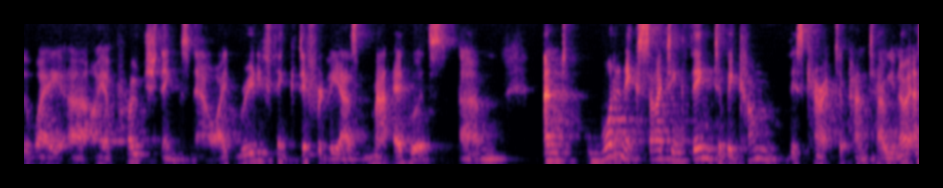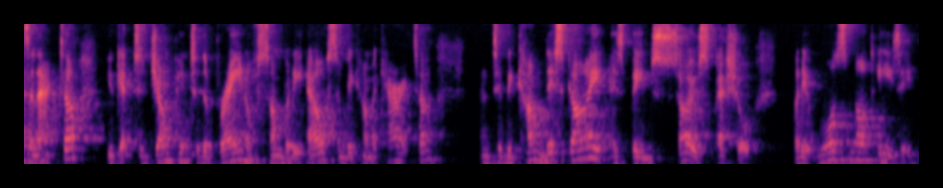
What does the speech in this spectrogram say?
the way uh, I approach things now. I really think differently as Matt Edwards. Um, and what an exciting thing to become this character Pantau. You know, as an actor, you get to jump into the brain of somebody else and become a character. And to become this guy has been so special, but it was not easy.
